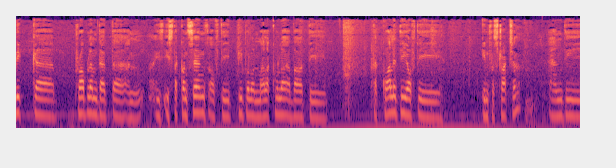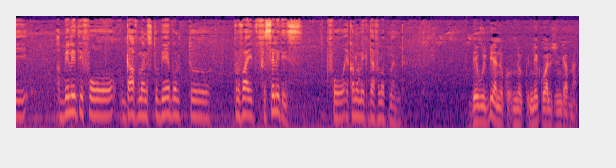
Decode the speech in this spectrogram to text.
big problem that is, is, the concerns of the people on Malakula about the the quality of the infrastructure and the ability for governments to be able to provide facilities for economic development. There will be a new, new coalition government.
